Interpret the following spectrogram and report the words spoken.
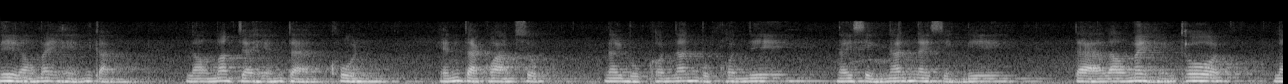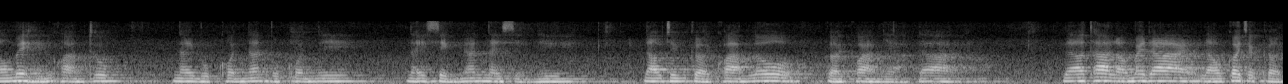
นี่เราไม่เห็นกัน เรามักจะเห็นแต่คุณ เห็นแต่ความสุขในบุคคลนั้นบุคคลนี้ ในสิ่งนั้นในสิ่งนี้ แต่เราไม่เห็นโทษ เราไม่เห็นความทุกข์ในบุคคลนั้นบุคคลนี้ ในสิ่งนั้นในสิ่งนี้ เราจึงเกิดความโลภเกิดความอยากได้ แล้วถ้าเราไม่ได้เราก็จะเกิด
